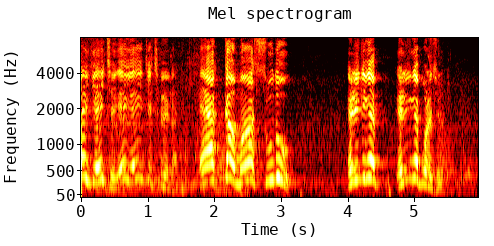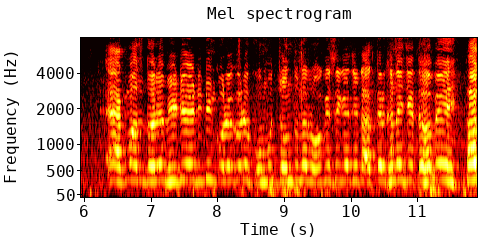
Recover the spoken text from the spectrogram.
এই যে এই যে এই এই যে ছেলেটা একটা মাস শুধু এডিটিং এ এডিটিং এ পড়েছিল। এক মাস ধরে ভিডিও এডিটিং করে করে কোমর যন্ত্রণা রোগ এসে গেছে ডাক্তারখানায় যেতে হবে। হ্যাঁ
